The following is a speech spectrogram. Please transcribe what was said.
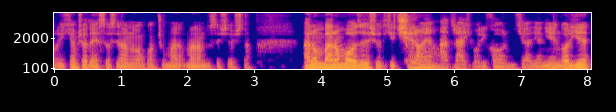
حالا یکم شاید احساسی دارم نگاه می‌کنم چون من منم دوستش داشتم. الان برام واضح شد که چرا انقدر رگباری کار می‌کرد. یعنی انگار یه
